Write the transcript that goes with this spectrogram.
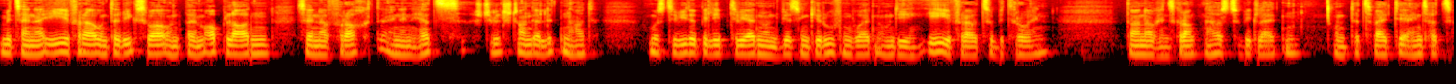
mit seiner Ehefrau unterwegs war und beim Abladen seiner Fracht einen Herzstillstand erlitten hat, musste wiederbelebt werden und wir sind gerufen worden, um die Ehefrau zu betreuen, dann auch ins Krankenhaus zu begleiten. Und der zweite Einsatz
